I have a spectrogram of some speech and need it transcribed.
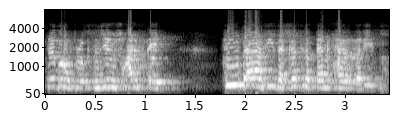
سيبروفلوكساجين مش عارف إيه. في بقى في دكاترة بتعمل حاجة غريبة.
